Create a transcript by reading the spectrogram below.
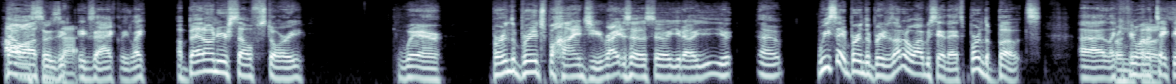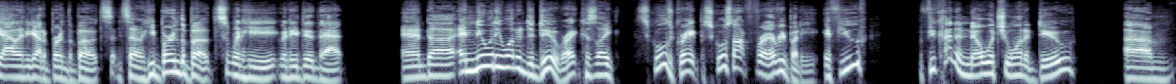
How, how awesome is that? Exactly, like a bet on yourself story, where burn the bridge behind you, right? So so you know you uh, we say burn the bridges. I don't know why we say that. It's burn the boats. Uh, like burn if you want to take the island, you got to burn the boats. And so he burned the boats when he when he did that, and uh, and knew what he wanted to do, right? Because like school's great, but school's not for everybody. If you if you kind of know what you want to do, um,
